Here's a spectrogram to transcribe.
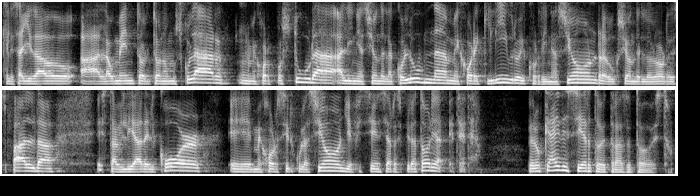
que les ha ayudado al aumento del tono muscular, una mejor postura, alineación de la columna, mejor equilibrio y coordinación, reducción del dolor de espalda, estabilidad del core, eh, mejor circulación y eficiencia respiratoria, etc. Pero ¿qué hay de cierto detrás de todo esto?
